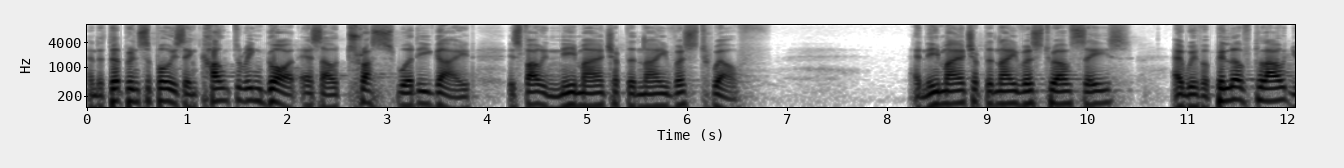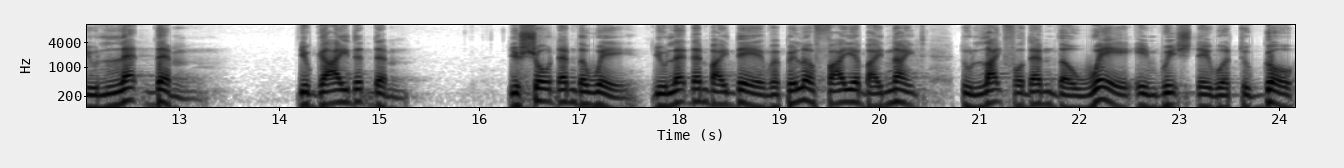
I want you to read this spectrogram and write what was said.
And the third principle is encountering God as our trustworthy guide. It's found in Nehemiah chapter 9, verse 12. And Nehemiah chapter 9, verse 12 says, And with a pillar of cloud you led them, you guided them, you showed them the way, you led them by day, and with a pillar of fire by night to light for them the way in which they were to go.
